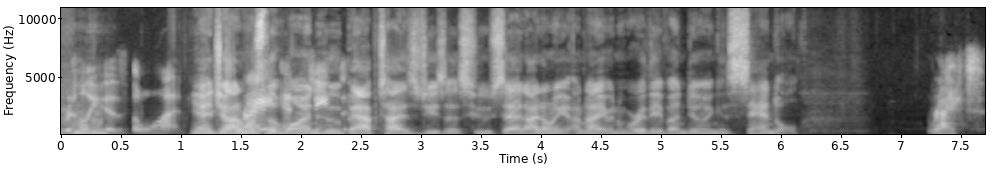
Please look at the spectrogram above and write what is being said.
really is the one yeah john right? was the and one jesus, who baptized jesus who said i don't i'm not even worthy of undoing his sandal Right.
